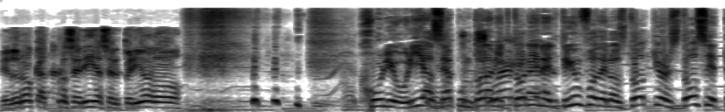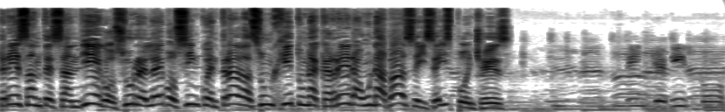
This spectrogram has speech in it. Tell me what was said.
Le duró 14 días el periodo. Julio Urias se apuntó la victoria en el triunfo de los Dodgers 12-3 ante San Diego. Su relevo, cinco entradas, un hit, una carrera, una base y seis ponches. Pinche disco.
